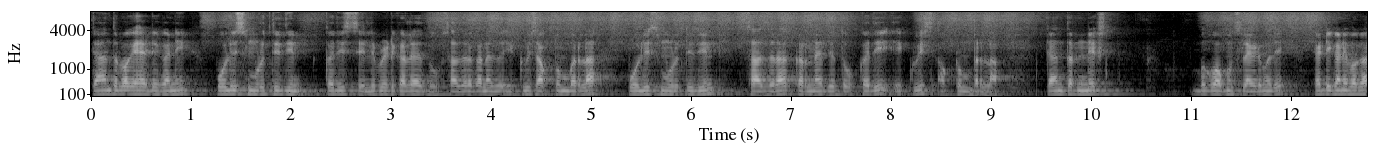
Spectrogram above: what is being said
त्यानंतर बघा ह्या ठिकाणी पोलीस स्मृती दिन कधी सेलिब्रेट केला जातो? साजरा करण्यात येतो. एकवीस ऑक्टोंबरला पोलीस स्मृती दिन साजरा करण्यात येतो. कधी? एकवीस ऑक्टोंबरला. त्यानंतर नेक्स्ट बघू आपण स्लाईडमध्ये या ठिकाणी बघा.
